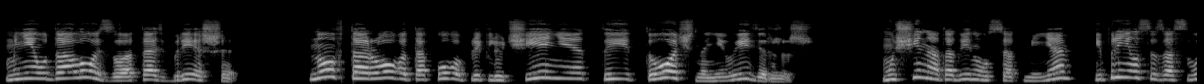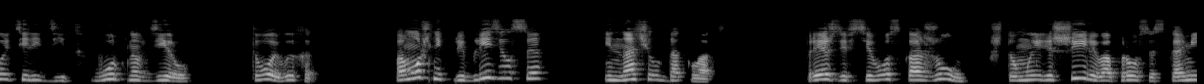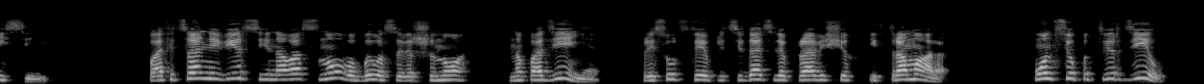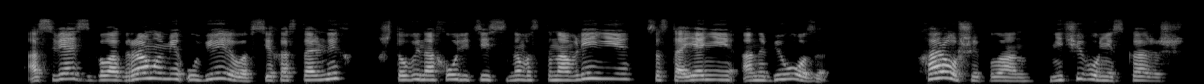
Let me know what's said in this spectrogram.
Мне удалось залатать бреши, но второго такого приключения ты точно не выдержишь. Мужчина отодвинулся от меня и принялся за свой теледит, буркнув Диру. Твой выход. Помощник приблизился и начал доклад. Прежде всего скажу, что мы решили вопросы с комиссией. По официальной версии на вас снова было совершено нападение в присутствии председателя правящих Ихтрамара. Он все подтвердил, а связь с голограммами уверила всех остальных, что вы находитесь на восстановлении в состоянии анабиоза. Хороший план, ничего не скажешь.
